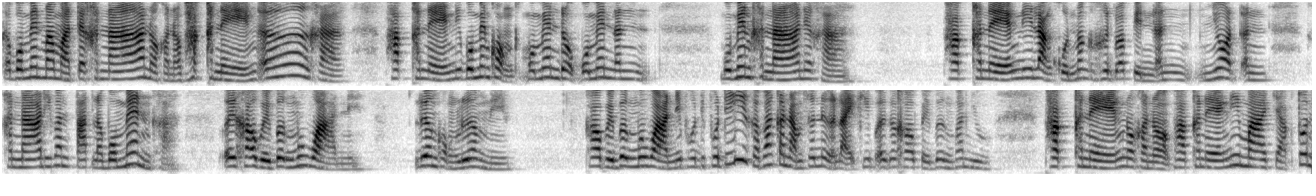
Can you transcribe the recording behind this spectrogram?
ก็บ่แม่นมาหมาแต่คณะเนาะค่ะเนาะผักแหนง เออค่ะผักแหนงนี่บ่แม่นของบ่แม่นดอกบ่แม่นอันบ่แม่นคณะเนี่ยค่ะ ผักขแหนงนี่หลังคนมันก็คิดว่าเป็นอันยอดอันคณะที่มันตัดล้วบ่แม่นค่ะ เอ้ยเข้าไปเบิ่งเมื่อวานนี่ เรื่องของเรื่องนี่ เข้าไปเบิ่งเมื่อวานนี้พอดีพอดีกับพันก็นำเสนอหลายคลิปเอ้ยก็เข้าไปเบิ่งพันอยู่ ผักขแหนงเนาะค่ะเนาะผักขแหนงนี่มาจากต้น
